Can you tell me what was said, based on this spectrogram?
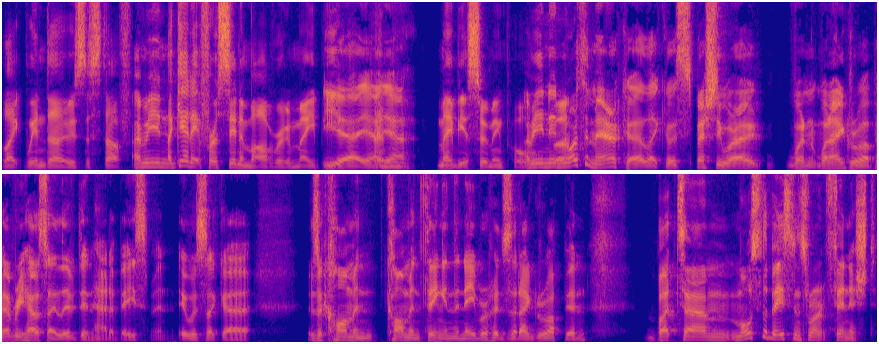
like windows and stuff. I mean, I get it for a cinema room, maybe. Yeah, yeah, yeah. Maybe a swimming pool. I mean, in North America, like especially where I when when I grew up, every house I lived in had a basement. It was like a was a common common thing in the neighborhoods that I grew up in. But um, most of the basements weren't finished.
